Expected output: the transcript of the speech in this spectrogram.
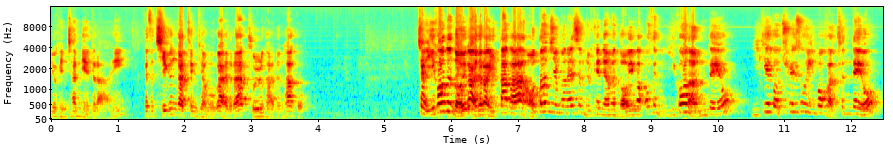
이거 괜찮니 얘들아? 그래서 지금 같은 경우가 얘들아 불가능하고 자 이거는 너희가 얘들아 이따가 어떤 질문을 했으면 좋겠냐면 너희가 어 선생님 이건 안 돼요? 이게 더 최소인 것 같은데요?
